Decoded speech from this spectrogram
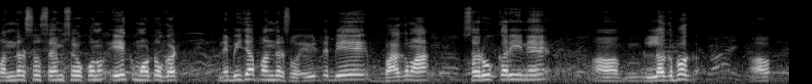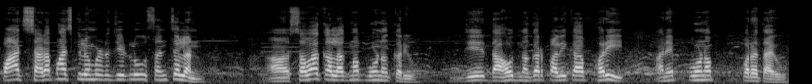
પંદરસો સ્વયંસેવકોનો એક મોટો ગટ ને બીજા પંદરસો એવી રીતે બે ભાગમાં શરૂ કરીને લગભગ પાંચ સાડા પાંચ કિલોમીટર જેટલું સંચલન સવા કલાકમાં પૂર્ણ કર્યું જે દાહોદ નગરપાલિકા ફરી અને પૂર્ણ પરત આવ્યું.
